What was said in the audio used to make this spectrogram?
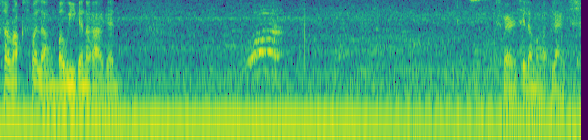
sa rocks pa lang, bawi ka na kagad. Meron sila mga plants.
